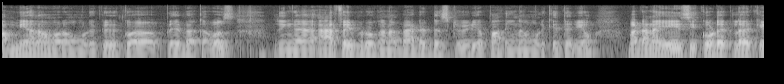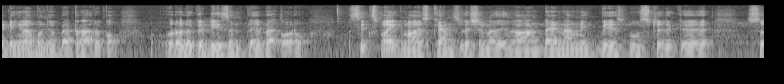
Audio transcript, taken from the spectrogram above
கம்மியாக தான் வரும் உங்களுக்கு ப்ளே பேக் ஹவர்ஸ் நீங்கள் ஏர் ஃபைவ் ப்ரோக்கான பேட்டரி டெஸ்ட் வீடியோ பார்த்தீங்கன்னா உங்களுக்கே தெரியும். பட் ஆனால் ஏசி கோடக்கில் கேட்டிங்கன்னா கொஞ்சம் பெட்டராக இருக்கும். ஓரளவுக்கு பர்சன்ட் ப்ளேபேக் வரும். சிக்ஸ் மைக் நாய்ஸ் கேன்சலேஷன் அதே தான் டைனாமிக் பேஸ் பூஸ்ட் இருக்குது so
